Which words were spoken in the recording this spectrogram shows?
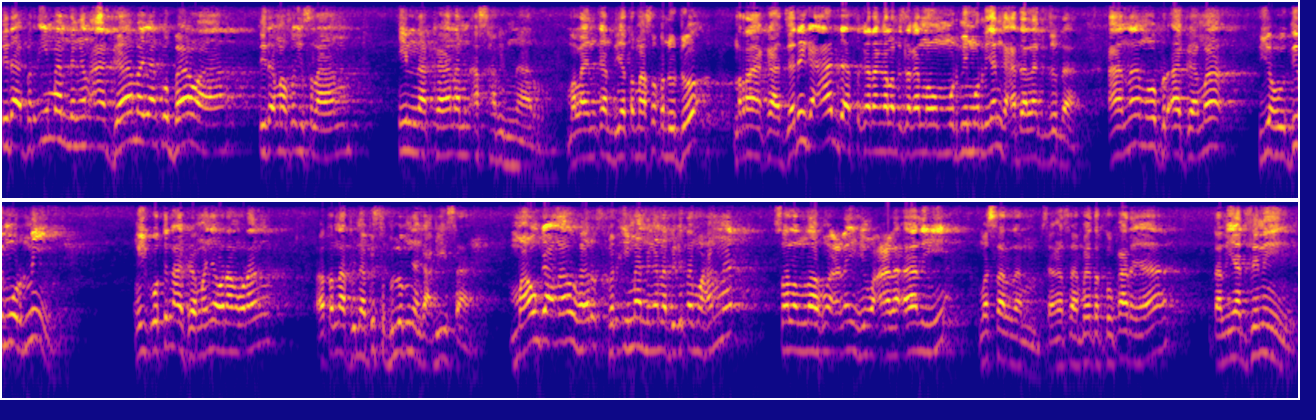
tidak beriman dengan agama yang aku bawa, tidak masuk Islam, illa kana min ashabin nar. Melainkan dia termasuk penduduk neraka. Jadi enggak ada sekarang kalau misalkan mau murni-murnian enggak ada lagi sudah. Ana mau beragama Yahudi murni. Ngikutin agamanya orang-orang atau nabi-nabi sebelumnya enggak bisa. Mau enggak mau harus beriman dengan Nabi kita Muhammad sallallahu alaihi wa ala alihi wasallam. Jangan sampai tertukar ya. Kita lihat sini.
